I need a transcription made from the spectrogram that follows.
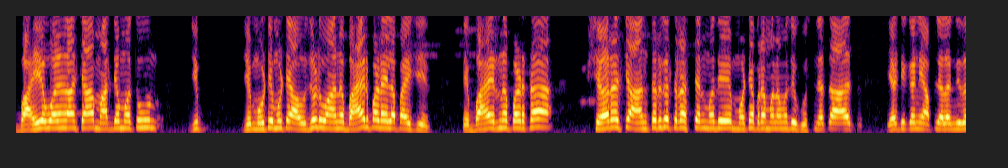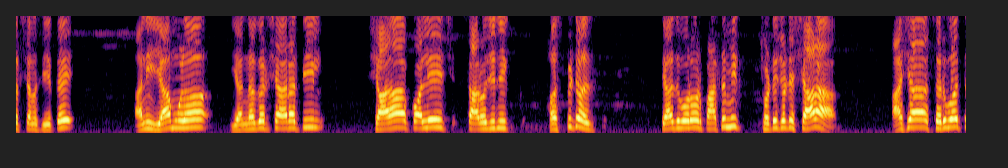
बाह्यवळणाच्या माध्यमातून जी जे मोठे मोठे अवजड वाहनं बाहेर पडायला पाहिजेत ते बाहेर न पडता शहराच्या अंतर्गत रस्त्यांमध्ये मोठ्या प्रमाणामध्ये घुसण्याचा आज या ठिकाणी आपल्याला निदर्शनास येत आहे आणि यामुळं या नगर शहरातील शाळा कॉलेज सार्वजनिक हॉस्पिटल्स त्याचबरोबर प्राथमिक छोटे छोटे शाळा अशा सर्वच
